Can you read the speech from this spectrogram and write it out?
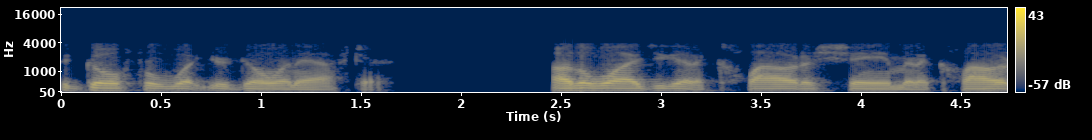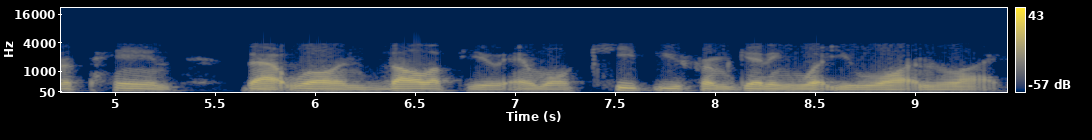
to go for what you're going after. Otherwise, you get a cloud of shame and a cloud of pain that will envelop you and will keep you from getting what you want in life.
